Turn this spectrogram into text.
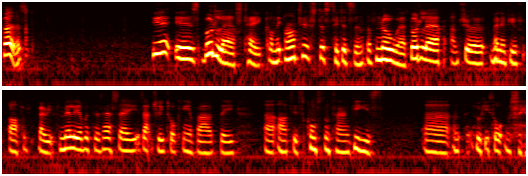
First, here is Baudelaire's take on the artist as citizen of nowhere. Baudelaire, I'm sure many of you are very familiar with this essay, is actually talking about the uh, artist Constantin Guys, uh, and, who he thought was the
